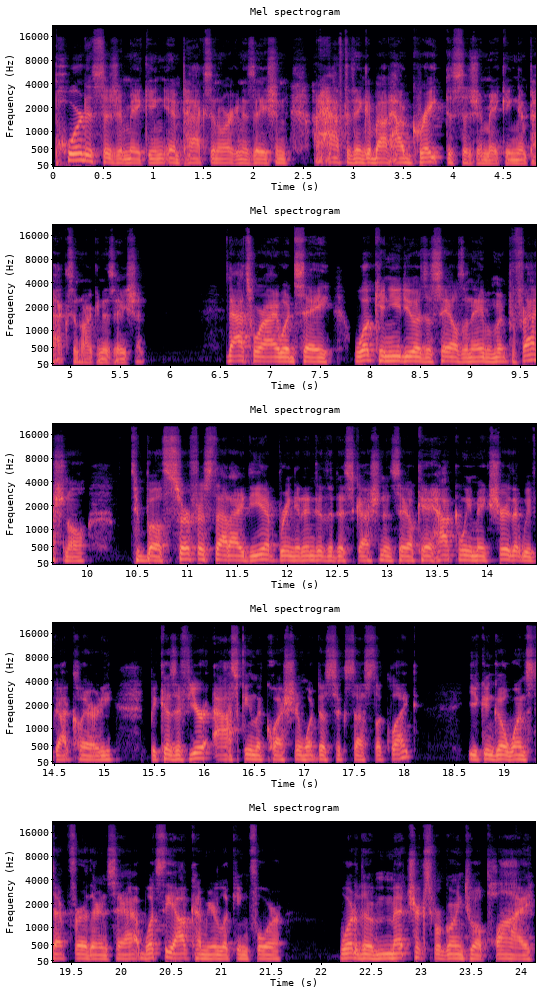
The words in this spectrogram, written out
poor decision making impacts an organization, I have to think about how great decision making impacts an organization that's where I would say, what can you do as a sales enablement professional to both surface that idea, bring it into the discussion, and say, okay, how can we make sure that we've got clarity? Because if you're asking the question, what does success look like? You can go one step further and say, uh, what's the outcome you're looking for? What are the metrics we're going to apply?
